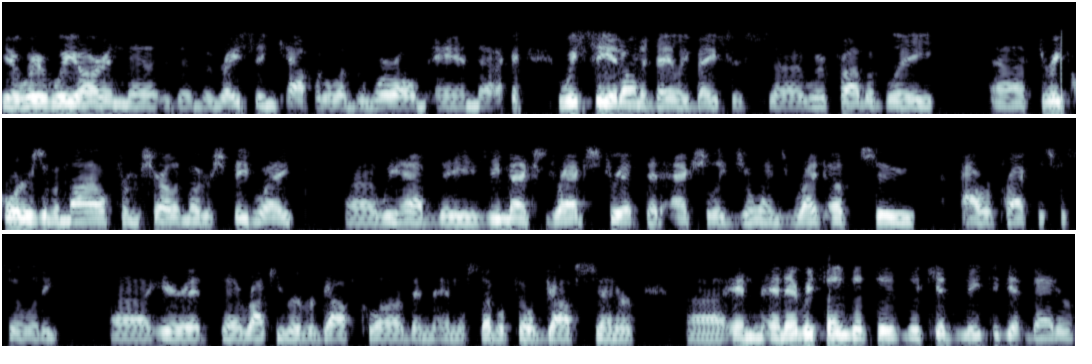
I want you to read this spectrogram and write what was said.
you know, we're, we are in the, the, the racing capital of the world, and uh, we see it on a daily basis. Uh, we're probably uh, three quarters of a mile from Charlotte Motor Speedway. Uh, we have the ZMAX drag strip that actually joins right up to our practice facility uh, here at uh, Rocky River Golf Club and, and the Stubblefield Golf Center, and and everything that the, the kids need to get better.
